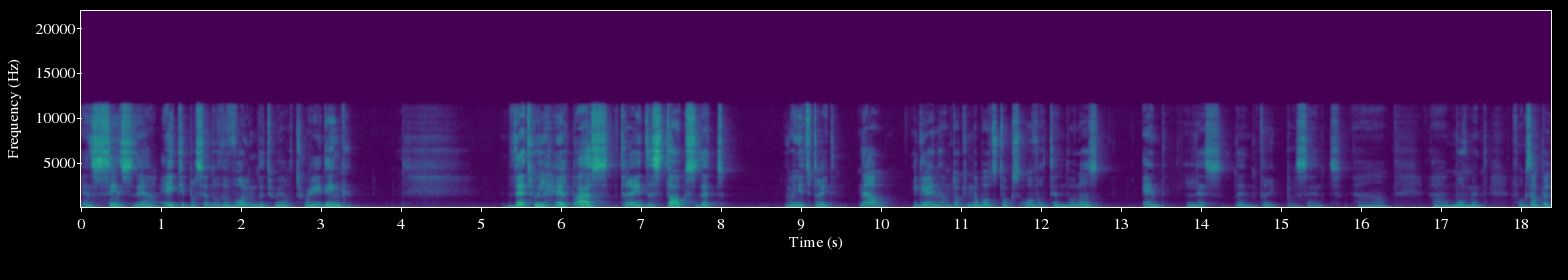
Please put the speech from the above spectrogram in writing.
And since they are 80% of the volume that we are trading, that will help us trade the stocks that we need to trade. Now, again, I'm talking about stocks over $10 and less than 3% uh, uh, movement. For example,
